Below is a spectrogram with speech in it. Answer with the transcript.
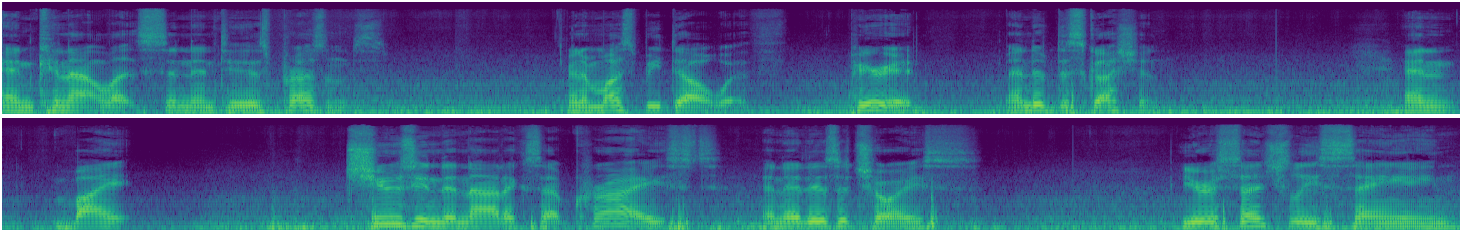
and cannot let sin into his presence. And it must be dealt with. Period. End of discussion. And by choosing to not accept Christ, and it is a choice, you're essentially saying,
